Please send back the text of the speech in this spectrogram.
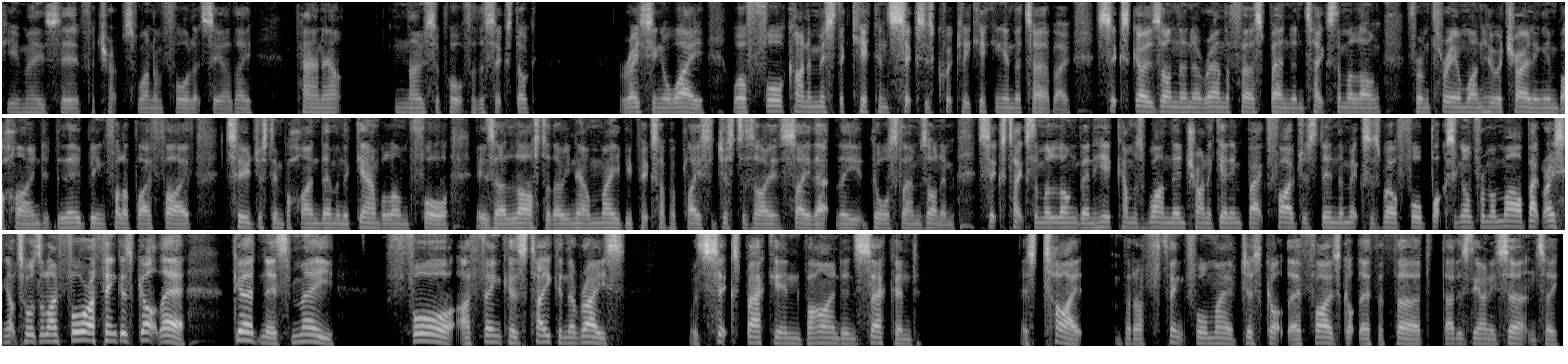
Few moves here for traps one and four. Let's see how they pan out. No support for the six dog racing away. Well, four kind of missed the kick, and six is quickly kicking in the turbo. Six goes on then around the first bend and takes them along from three and one who are trailing in behind. They're being followed by five, two just in behind them, and the gamble on four is a last, although he now maybe picks up a place. Just as I say that, the door slams on him. Six takes them along, then here comes one, then trying to get him back. Five just in the mix as well. Four boxing on from a mile back, racing up towards the line. Four, I think, has got there. Goodness me. Four, I think, has taken the race with six back in behind in second. It's tight, but I think four may have just got there. Five's got there for third. That is the only certainty.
